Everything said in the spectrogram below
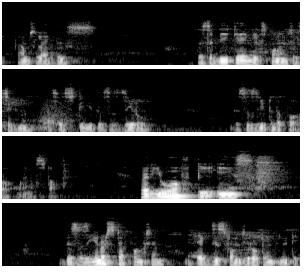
it comes like this. This is a decaying exponential signal. This is t this is 0 this is e to the power of minus tau where u of t is this is a unit step function. It exists from 0 to infinity.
